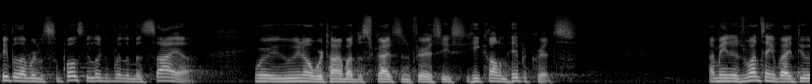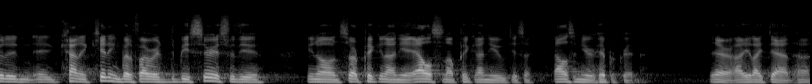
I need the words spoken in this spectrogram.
people that were supposedly looking for the Messiah. We, we know we're talking about the scribes and Pharisees. He called them hypocrites. I mean, there's one thing if I do it in, in, kind of kidding, but if I were to be serious with you, you know, and start picking on you, Allison, I'll pick on you. Just say, Allison, you're a hypocrite. There, how you like that, huh?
